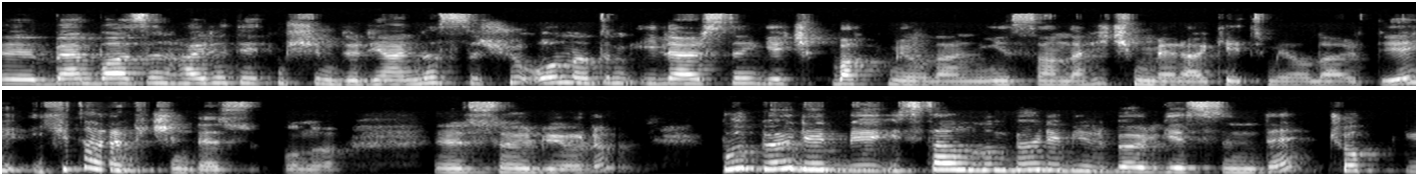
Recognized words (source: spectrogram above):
Ee, ben bazen hayret etmişimdir. Yani nasıl şu on adım ilerisine geçip bakmıyorlar mı insanlar hiç mi merak etmiyorlar diye. İki taraf için de bunu e, söylüyorum. Bu böyle İstanbul'un böyle bir bölgesinde çok e,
